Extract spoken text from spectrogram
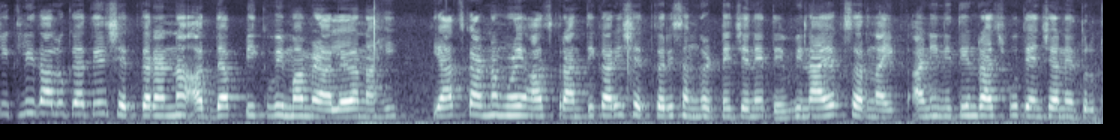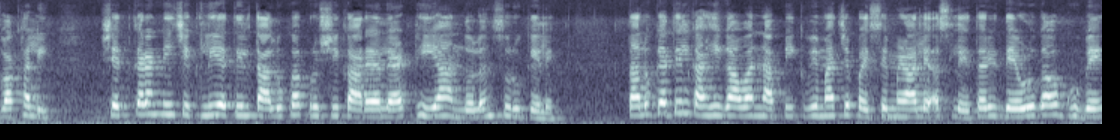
चिखली तालुक्यातील शेतकऱ्यांना अद्याप पीक विमा मिळालेला नाही. याच कारणामुळे आज क्रांतिकारी शेतकरी संघटनेचे नेते विनायक सरनाईक आणि नितीन राजपूत यांच्या नेतृत्वाखाली शेतकऱ्यांनी चिखली येथील तालुका कृषी कार्यालयात ठिय्या आंदोलन सुरू केले. तालुक्यातील काही गावांना पीक विम्याचे पैसे मिळाले असले तरी देऊळगाव घुबे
